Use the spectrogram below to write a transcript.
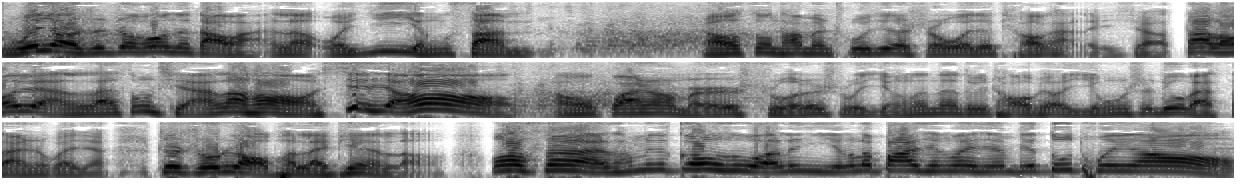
五个小时之后呢，打完了，我一赢三。然后送他们出去的时候，我就调侃了一下：“大老远来送钱了哈，谢谢哈。”然后关上门数了数赢的那堆钞票，一共是六百三十块钱。这时候老婆来电了，哇塞，他们就告诉我了，你赢了八千块钱，别都吞啊！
